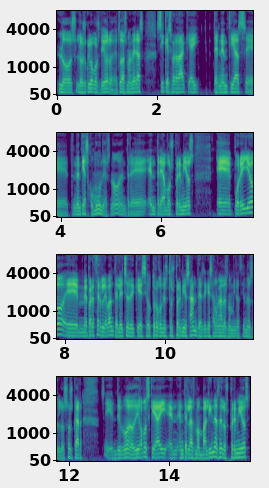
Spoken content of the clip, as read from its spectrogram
los, los Globos de Oro. De todas maneras, sí que es verdad que hay tendencias, eh, tendencias comunes ¿no? entre, entre ambos premios. Eh, por ello, eh, me parece relevante el hecho de que se otorguen estos premios antes de que salgan las nominaciones de los Oscar. bueno, digamos que hay entre las bambalinas de los premios,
